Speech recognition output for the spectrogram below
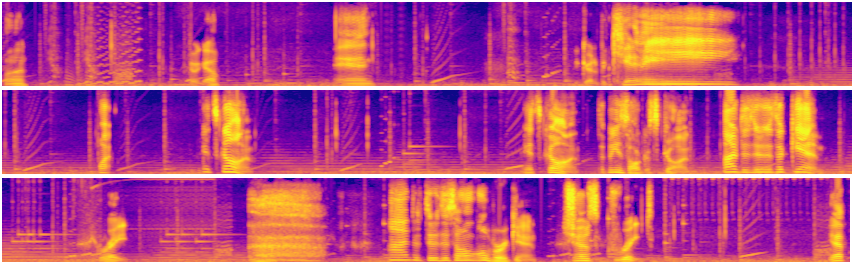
Come on. Here we go. And you gotta be kidding me! What? It's gone. It's gone. The beanstalk is gone. I have to do this again. Great. I have to do this all over again. Just great. Yep,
